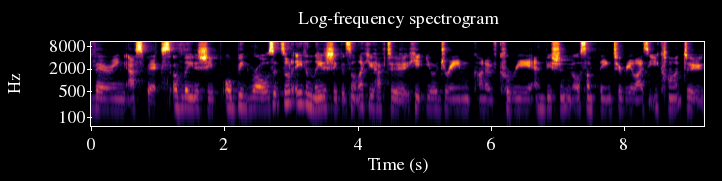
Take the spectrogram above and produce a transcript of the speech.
varying aspects of leadership or big roles. It's not even leadership. It's not like you have to hit your dream kind of career ambition or something to realize that you can't do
